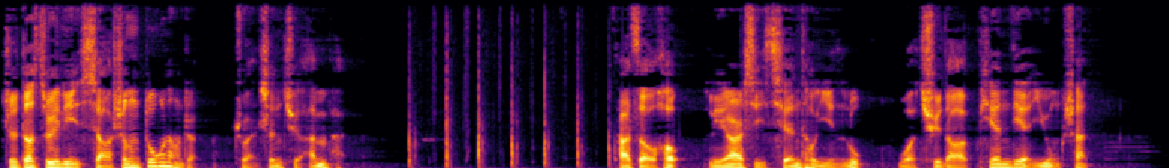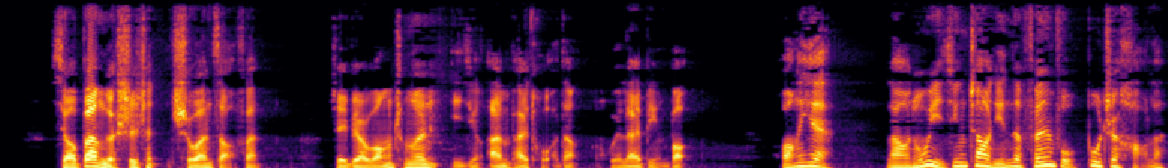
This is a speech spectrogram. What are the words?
只得嘴里小声嘟囔着，转身去安排。他走后，李二喜前头引路，我去到偏殿用膳。小半个时辰，吃完早饭，这边王承恩已经安排妥当，回来禀报：王爷。老奴已经照您的吩咐布置好了，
